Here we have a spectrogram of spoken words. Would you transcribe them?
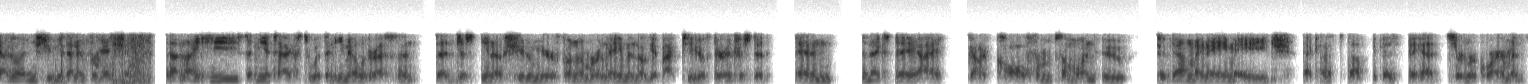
yeah, go ahead and shoot me that information. That night, he sent me a text with an email address and said, just, you know, shoot them your phone number and name, and they'll get back to you if they're interested. And the next day, I got a call from someone who took down my name, age, that kind of stuff, because they had certain requirements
